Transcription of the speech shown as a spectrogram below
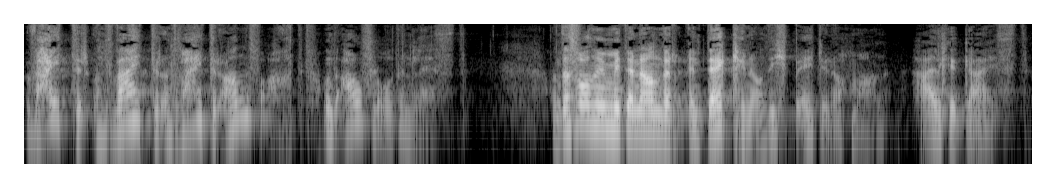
weiter und weiter und weiter anfacht und auflodern lässt. Und das wollen wir miteinander entdecken. Und ich bete nochmal. Heiliger Geist.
